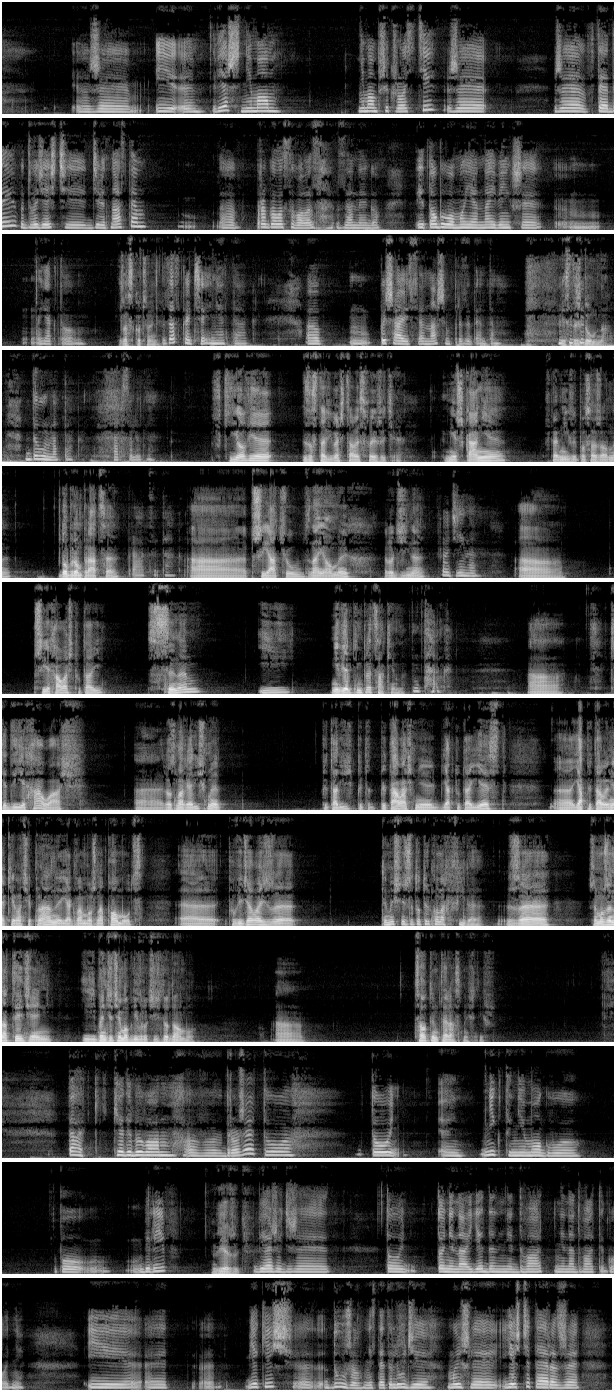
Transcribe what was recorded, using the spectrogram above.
że i wiesz, nie mam nie mam przykrości, że, że wtedy, w 2019, za, za niego. I to było moje największe, jak to... Zaskoczenie. Zaskoczenie, tak. Pyszаю się naszym prezydentem. Jesteś dumna. dumna, tak. Absolutnie. W Kijowie zostawiłaś całe swoje życie. Mieszkanie, w pełni wyposażone, dobrą pracę. Pracę, tak. A przyjaciół, znajomych, rodzinę. Rodzinę. A przyjechałaś tutaj z synem i niewielkim plecakiem. Tak. A kiedy jechałaś, e, rozmawialiśmy, pytali, pyta, pytałaś mnie, jak tutaj jest, E, ja pytałem, jakie macie plany, jak wam można pomóc. E, powiedziałaś, że ty myślisz, że to tylko na chwilę, że, że może na tydzień i będziecie mogli wrócić do domu. A co o tym teraz myślisz? Tak, kiedy byłam w drodze, to, to e, nikt nie mógł po believe. Wierzyć. Wierzyć, że to, to nie na jeden, nie dwa, nie na dwa tygodnie. I e, e, jakieś e, dużo niestety ludzi myślą jeszcze teraz, że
